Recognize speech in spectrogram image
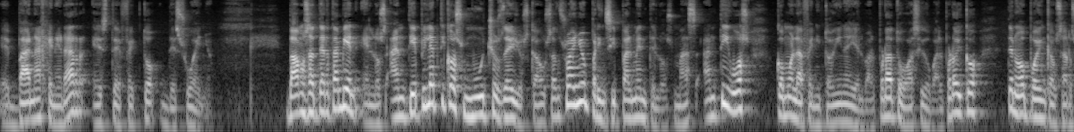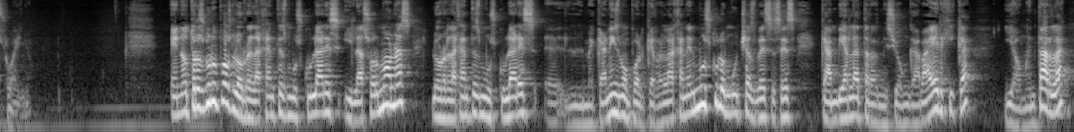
eh, van a generar este efecto de sueño. Vamos a tener también en los antiepilépticos, muchos de ellos causan sueño, principalmente los más antiguos, como la fenitoína y el valproato o ácido valproico, de nuevo pueden causar sueño. En otros grupos, los relajantes musculares y las hormonas. Los relajantes musculares, el mecanismo por el que relajan el músculo muchas veces es cambiar la transmisión GABAérgica y aumentarla,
